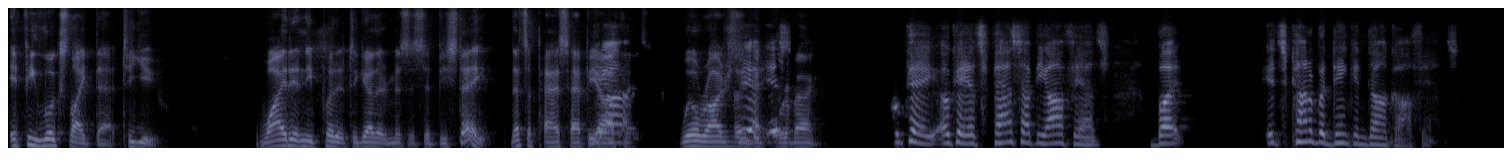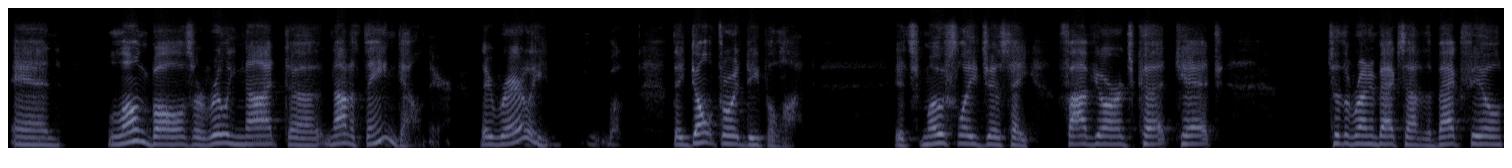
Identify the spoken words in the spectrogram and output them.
If he looks like that to you, why didn't he put it together at Mississippi State? That's a pass happy yeah. offense. Will Rogers is yeah, a good quarterback. Okay, okay, it's pass happy offense, but it's kind of a dink and dunk offense, and long balls are really not uh, not a thing down there. They rarely, well, they don't throw it deep a lot. It's mostly just, hey, five yards cut, catch to the running backs out of the backfield.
